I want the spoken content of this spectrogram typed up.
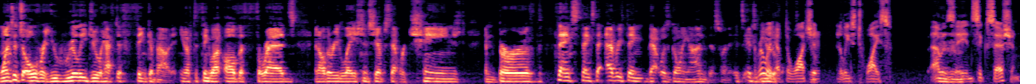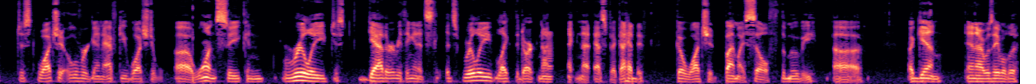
Once it's over, you really do have to think about it. You have to think about all the threads and all the relationships that were changed and birthed. Thanks, thanks to everything that was going on in this one. It's, it's You really beautiful. have to watch it at least twice. I would Mm-hmm. say in succession. Just watch it over again after you watched it uh, once, so you can really just gather everything. And it's it's really like The Dark Knight in that aspect. I had to go watch it by myself, the movie, uh, again, and I was able to,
